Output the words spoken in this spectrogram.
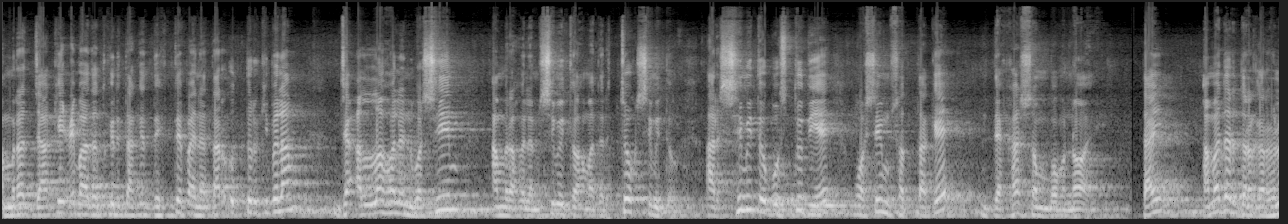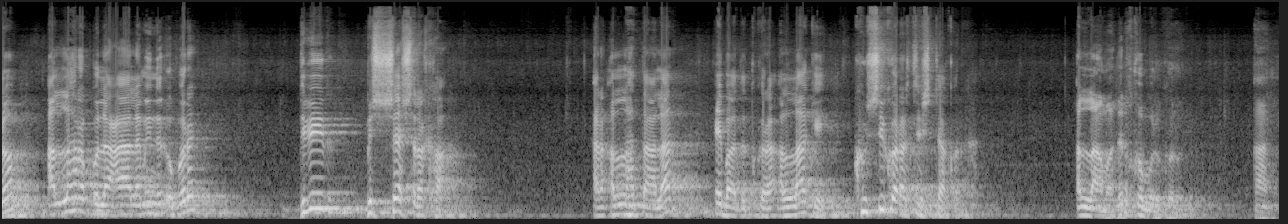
আমরা যাকে ইবাদত করি তাকে দেখতে পাই না। তার উত্তর কি পেলাম? যে আল্লাহ হলেন ওয়াসিম, আমরা হলাম সীমিত, আমাদের চোখ সীমিত। আর সীমিত বস্তু দিয়ে অসীম সত্তাকে দেখা সম্ভব নয়। তাই আমাদের দরকার হলো আল্লাহ রব্বুল্লাহ আলমিনের উপরে দৃঢ় বিশ্বাস রাখা। আর আল্লাহ তালার ইবাদত করা, আল্লাহকে খুশি করার চেষ্টা করা। আল্লাহ আমাদের কবুল করুন। আমি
